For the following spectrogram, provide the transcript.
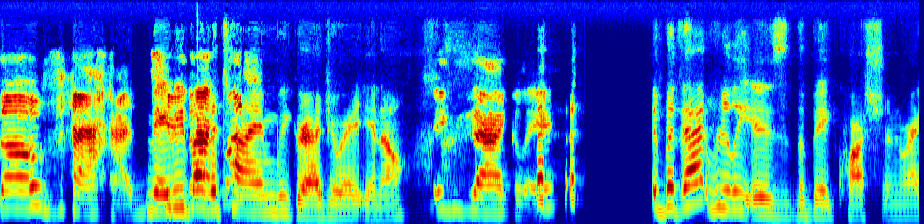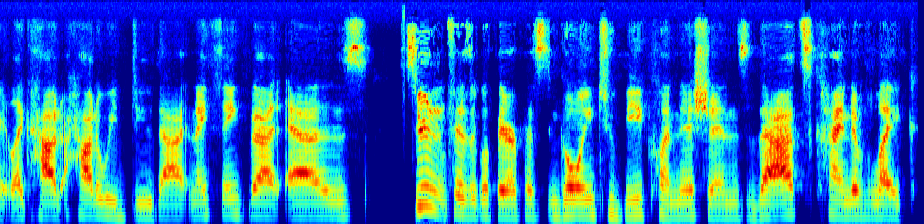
so bad. Maybe by the question. time we graduate, you know? Exactly. Eh, but that really is the big question, right? Like, how, how do we do that? And I think that as student physical therapists going to be clinicians, that's kind of like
